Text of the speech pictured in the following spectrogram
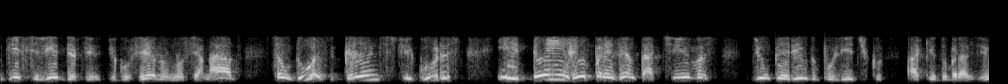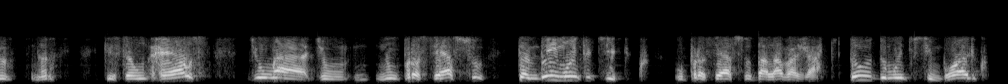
vice-líder de, de governo no Senado. São duas grandes figuras e bem representativas de um período político aqui do Brasil, né? que são réus de, uma, de um num processo também muito típico, o processo da Lava Jato. Tudo muito simbólico,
